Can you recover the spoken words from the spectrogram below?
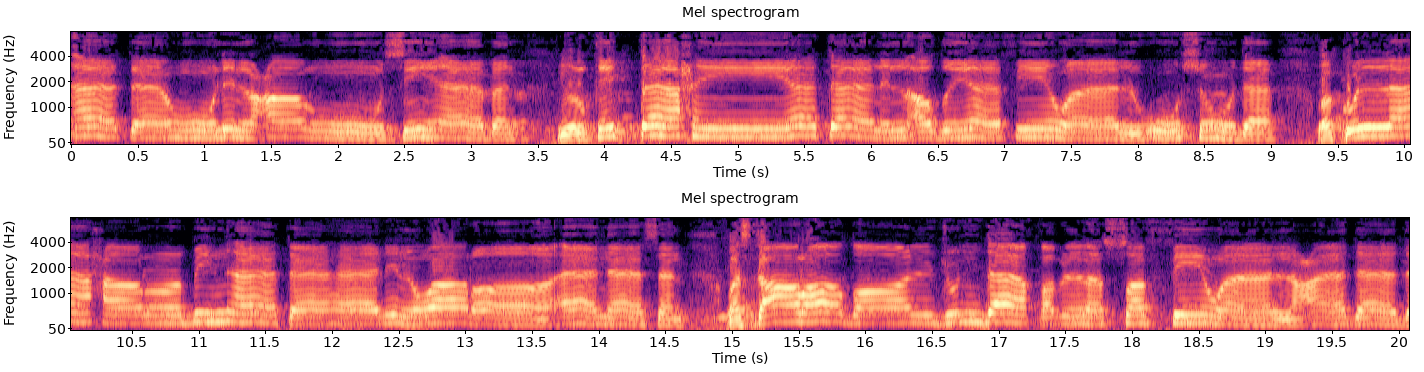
آتاه للعروس أبا. يلقي التحية للأضياف والوسودا وكل حرب آتاها للورى أناسا واستعرض الجند قبل الصف والعدد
